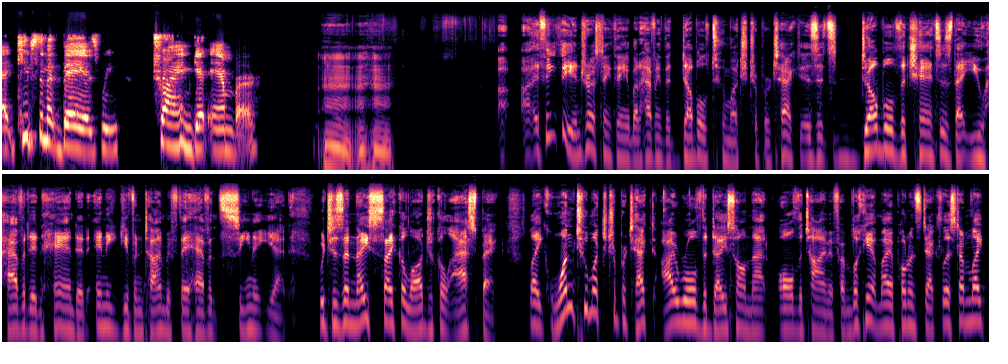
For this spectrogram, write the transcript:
it keeps them at bay as we try and get Amber. Mm-hmm. I- I think the interesting thing about having the double too much to protect is it's double the chances that you have it in hand at any given time if they haven't seen it yet, which is a nice psychological aspect. Like one too much to protect, I roll the dice on that all the time. If I'm looking at my opponent's deck list, I'm like,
